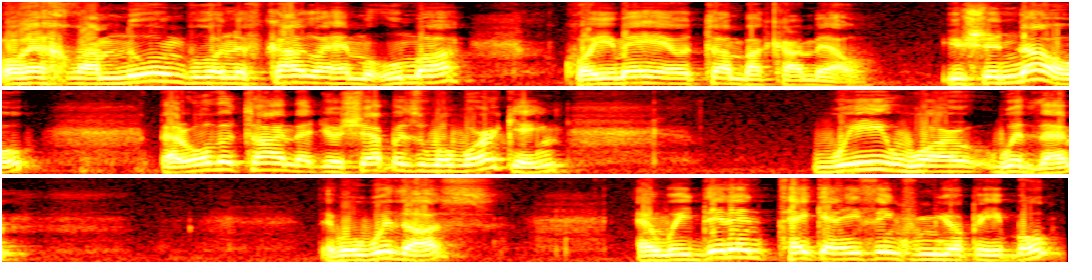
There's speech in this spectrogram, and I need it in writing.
lamnum v'lo nefkar lahem uma ko yimei otam b'karmel. You should know that all the time that your shepherds were working, we were with them. They were with us, and we didn't take anything from your people,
